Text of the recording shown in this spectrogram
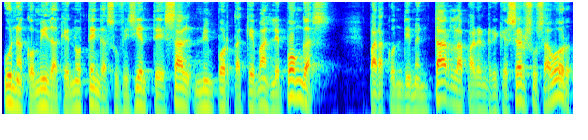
Una comida que no tenga suficiente sal, no importa qué más le pongas para condimentarla, para enriquecer su sabor,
